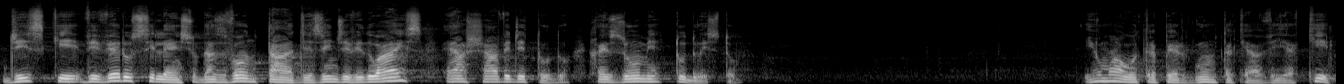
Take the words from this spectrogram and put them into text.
diz que viver o silêncio das vontades individuais é a chave de tudo. Resume tudo isto. E uma outra pergunta que havia aqui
